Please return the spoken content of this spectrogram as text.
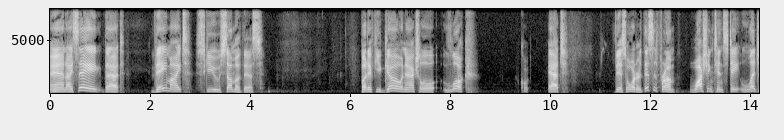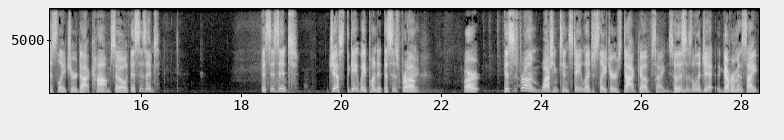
And I say that they might skew some of this. But if you go and actually look at this order, this is from WashingtonStateLegislature.com. So this isn't this isn't just the Gateway Pundit. This is from Right. or this is from Washington State Legislators.gov site. So this hmm. is a legit government site.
